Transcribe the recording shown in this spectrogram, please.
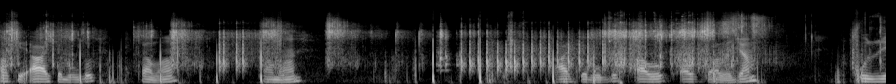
Okey Ayşe bulduk. Tamam. Tamam. Ayşe bulduk. Avuk. Avuk alacağım. Uzi.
